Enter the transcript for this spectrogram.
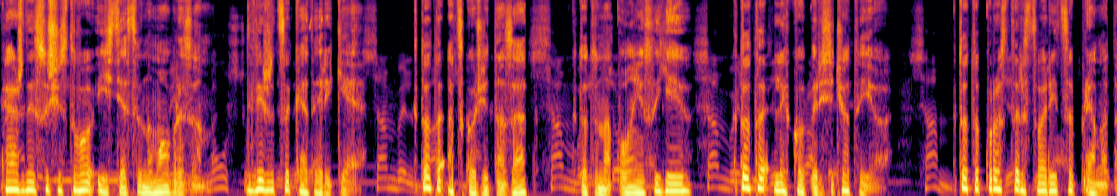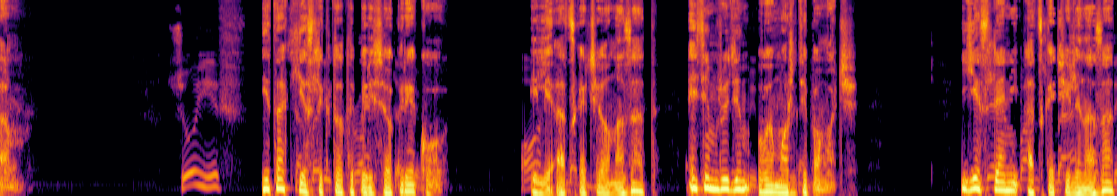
каждое существо естественным образом движется к этой реке. Кто-то отскочит назад, кто-то наполнится ею, кто-то легко пересечет ее, кто-то просто растворится прямо там. Итак, если кто-то пересек реку или отскочил назад, Этим людям вы можете помочь. Если они отскочили назад,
